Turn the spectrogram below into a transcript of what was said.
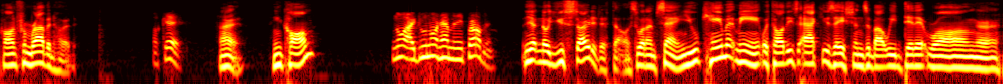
Calling from Robinhood. Okay. All right. You calm? No, I do not have any problem. Yeah, no, you started it though. Is what I'm saying. You came at me with all these accusations about we did it wrong or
